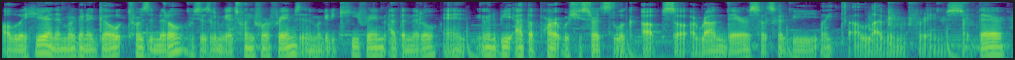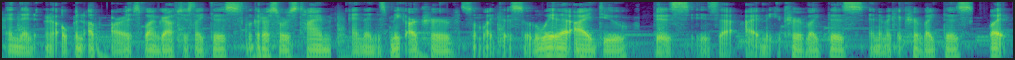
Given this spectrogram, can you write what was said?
all the way here, and then we're gonna go towards the middle, which is gonna be at 24 frames, and then we're gonna keyframe at the middle, and you're gonna be at the part where she starts to look up, so around there, so it's gonna be like 11 frames right there, and then we're gonna open up our spline graph just like this, look at our source time, and then just make our curve something like this. So the way that I do this is that I make a curve like this and I make a curve like this. But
